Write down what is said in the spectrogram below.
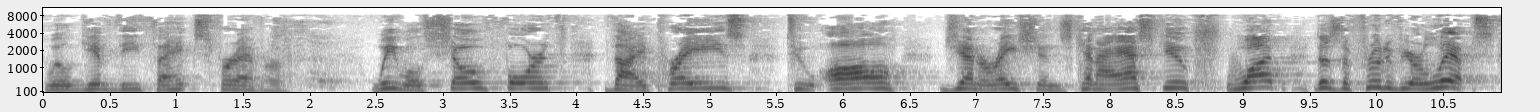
will give thee thanks forever. We will show forth thy praise to all generations. Can I ask you, what does the fruit of your lips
